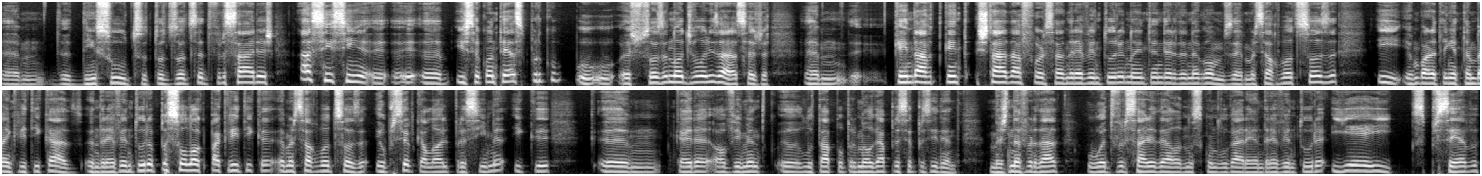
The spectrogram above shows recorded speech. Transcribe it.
um, de, de, insultos a todos os outros adversários, ah, sim, sim, uh, uh, uh, isso acontece porque o, o, as pessoas andam a desvalorizar. Ou seja, um, quem, dá, quem está a dar força a André Ventura, no entender de Ana Gomes, é Marcelo Rebelo de Souza e, embora tenha também criticado André Ventura, passou logo para a crítica a Marcelo Rebelo de Souza. Eu percebo que ela olhe para cima e que um, queira, obviamente, uh, lutar pelo primeiro lugar para ser presidente. Mas, na verdade, o adversário dela no segundo lugar é André Ventura e é aí que se percebe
